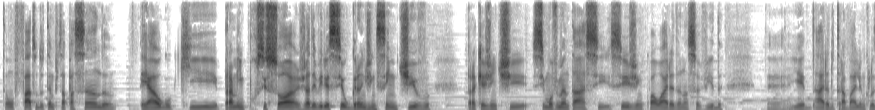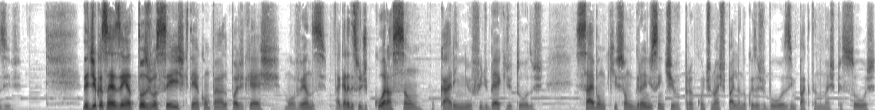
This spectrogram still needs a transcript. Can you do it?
Então, o fato do tempo estar passando é algo que, para mim, por si só, já deveria ser o grande incentivo para que a gente se movimentasse, seja em qual área da nossa vida, é, e a área do trabalho, inclusive. Dedico essa resenha a todos vocês que têm acompanhado o podcast Movendo-se. Agradeço de coração o carinho e o feedback de todos. Saibam que isso é um grande incentivo para continuar espalhando coisas boas, impactando mais pessoas.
